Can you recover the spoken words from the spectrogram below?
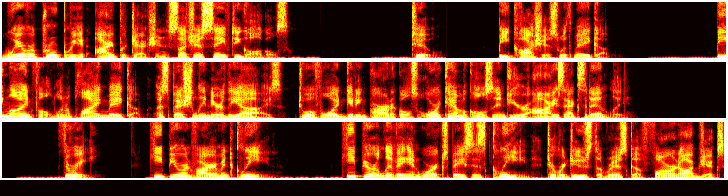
wear appropriate eye protection such as safety goggles. 2. Be cautious with makeup. Be mindful when applying makeup, especially near the eyes, to avoid getting particles or chemicals into your eyes accidentally. 3. Keep your environment clean. Keep your living and workspaces clean to reduce the risk of foreign objects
